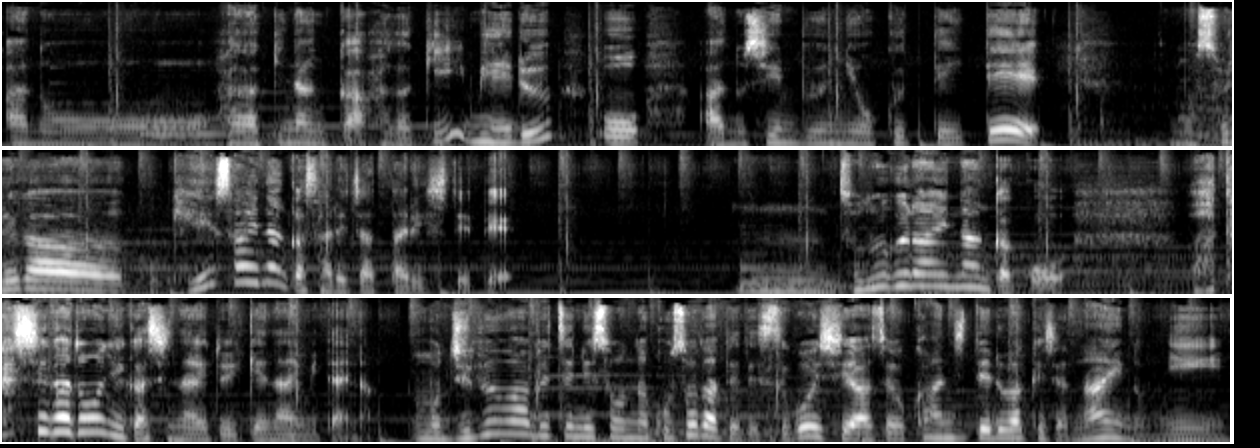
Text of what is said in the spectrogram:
あのー、はがきなんかはがきメールをあの新聞に送っていて、まあ、それがこう掲載なんかされちゃったりしててうんそのぐらいなんかこう私がどうにかしないといけないみたいな。もう自分は別にそんな子育てですごい幸せを感じてるわけじゃないのに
